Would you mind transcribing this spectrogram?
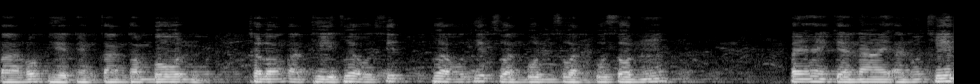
ปรารบเหตุแห่งการทำบุญ ฉลองอัฐิเพื่ออุทิศเพื่ออุทิศส่วนบุญส่วนกุศล ไปให้แก่นายอนุชิต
